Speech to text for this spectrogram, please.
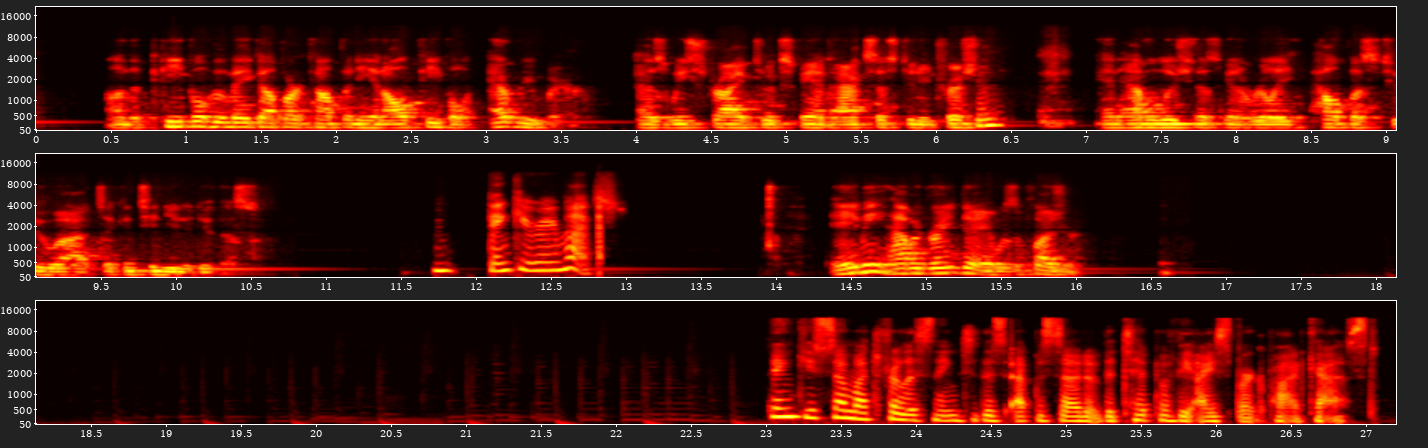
on the people who make up our company, and all people everywhere as we strive to expand access to nutrition. And evolution is going to really help us to uh, to continue to do this. Thank you very much. Amy, have a great day. It was a pleasure. Thank you so much for listening to this episode of the Tip of the Iceberg podcast.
